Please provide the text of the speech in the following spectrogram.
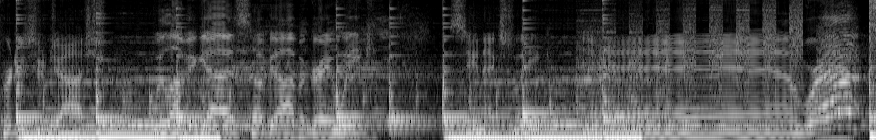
producer Josh. We love you guys. Hope you all have a great week. See you next week. And we're out.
